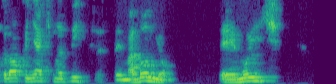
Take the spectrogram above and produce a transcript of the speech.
Gdauqueñac Madvitz, este, Mardonio. Eh, muy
